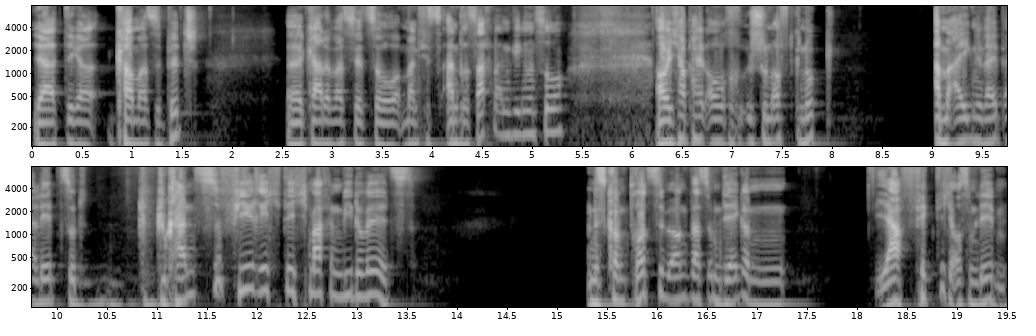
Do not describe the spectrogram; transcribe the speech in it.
ja, Digga, Karma's a Bitch. Äh, Gerade was jetzt so manches andere Sachen anging und so. Aber ich habe halt auch schon oft genug am eigenen Leib erlebt, so du, kannst so viel richtig machen, wie du willst. Und es kommt trotzdem irgendwas um die Ecke und ja, fick dich aus dem Leben.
